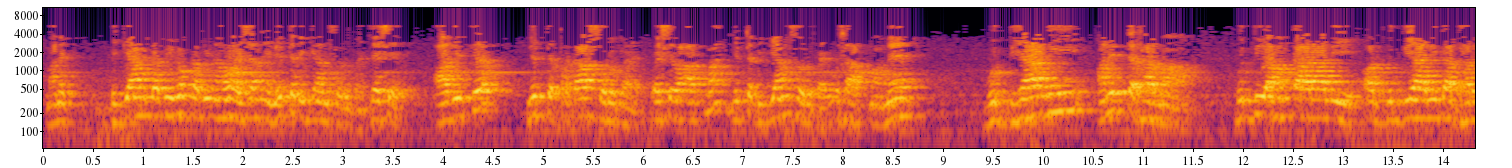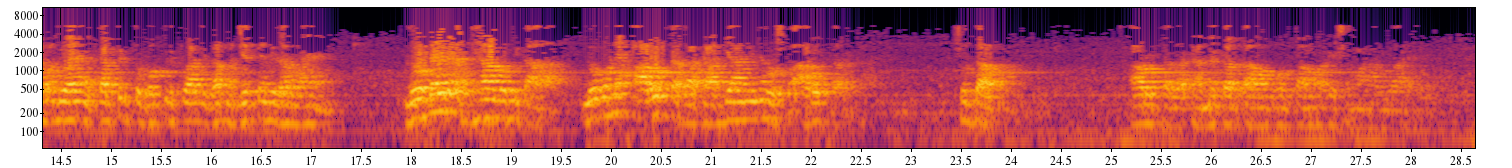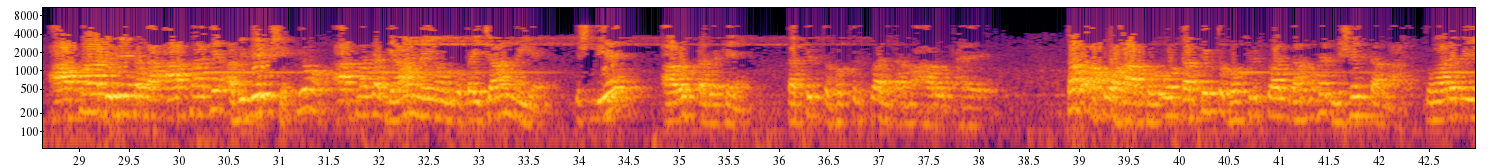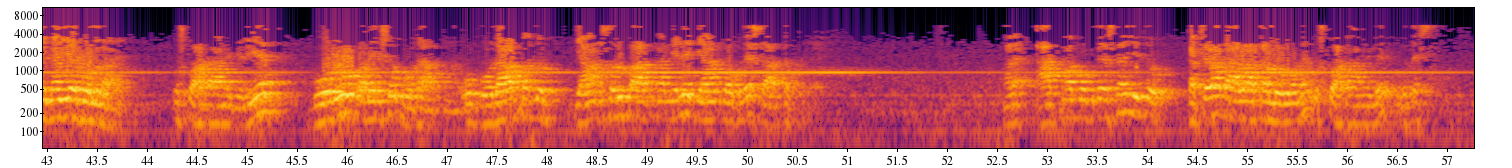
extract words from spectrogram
माने विज्ञान कभी हो, कभी ना हो, ऐसा नहीं, नित्य विज्ञान स्वरूप है। जैसे आदित्य नित्य प्रकाश स्वरूप है। वैसे वह आत्मा नित्य विज्ञान स्वरूप है, उस आत्मा में बुद्धियादि अनित्य धर्म, बुद्धि अहंकार आदि और बुद्धि आदि का धर्म जो है, कर्तृत्व भोक्तृत्व आदि धर्म, जितने भी धर्म हैं लोग अध्यापिका लोगों ने आरोप कर रखा अज्ञानी ने उसको आरोप कर रखा। शुद्ध आरोप कर रखा, मैं करता हूँ, भोगता हूँ, आगे समान हुआ है। आत्मा विवेक आत्मा के अविवेक से। क्यों? आत्मा का ज्ञान नहीं है, उनको पहचान नहीं है। इसलिए आरोप कर रखे कर्तृत्व भोक्तृत्व धर्म आरोप है। तब अपवाह हो वो कर्तृत्व भोक्तृत्व धर्म का निषेध करना है। तुम्हारे में ये नहीं है बोलना है। उसको हटाने के लिए बोलो, परेशो, बोधात्मा। वो बोधात्मा जो ज्ञान स्वरूप आत्मा के लिए ज्ञान का उपदेश सार्थक हो। जाए आत्मा को उपदेश नहीं ये जो कचरा डाला था लोगों ने, उसको हटाने के लिए उपदेश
